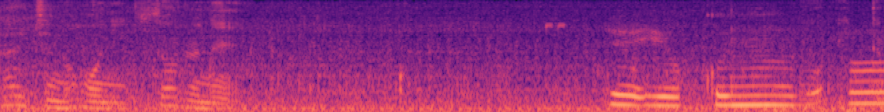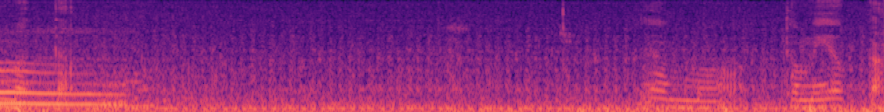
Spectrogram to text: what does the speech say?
大地の方に来とるね。で横に行ってまったじゃあもう止めよっか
